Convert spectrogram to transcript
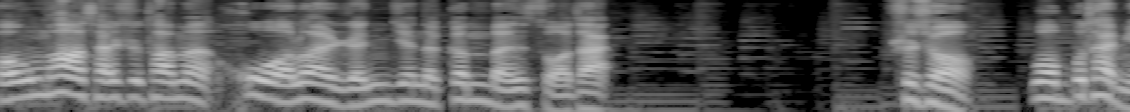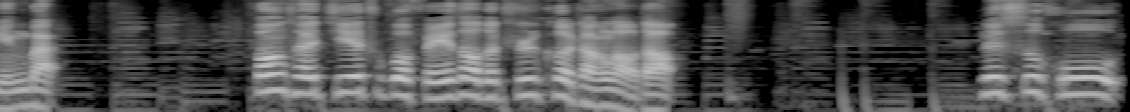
恐怕才是他们祸乱人间的根本所在。师兄，我不太明白。方才接触过肥皂的知客长老道：“那似乎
